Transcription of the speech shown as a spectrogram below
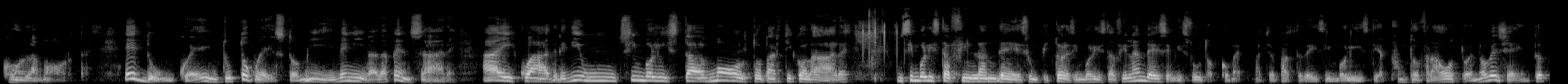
con la morte. E dunque in tutto questo mi veniva da pensare ai quadri di un simbolista molto particolare, un simbolista finlandese, un pittore simbolista finlandese vissuto come maggior parte dei simbolisti appunto fra 8 e 900,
